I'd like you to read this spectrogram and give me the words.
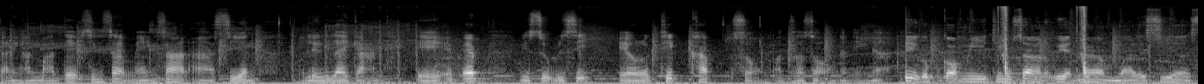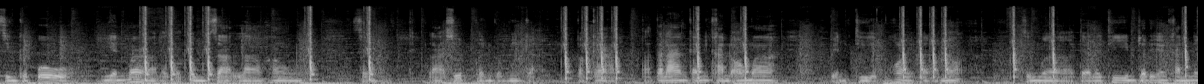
การแข่งขันบานเตะซิงแชมป์แห่งชาติอาเซียน หรือรายการ AFF Mitsubishi Electric Cup 2022นั่นเองนะที่ก็มีทีมชาติเวียดนาม มาเลเซีย สิงคโปร์เมียนมาแล้วก็ทีมชาติลาวเฮาซึ่งล่าสุดเพิ่นก็มีการประกาศตารางการแข่งขันออกมาเป็นทีมห้อยกันเนาะซึ่งเมื่อแต่ละทีมจะได้แข่งขันใน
